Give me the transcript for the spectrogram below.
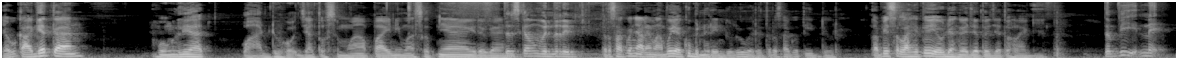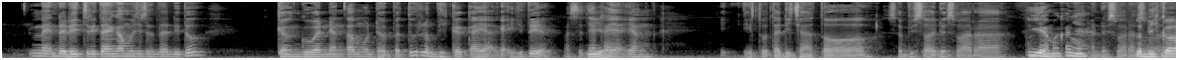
ya aku kaget kan mau ngeliat waduh kok jatuh semua apa ini maksudnya gitu kan Terus kamu benerin. terus aku nyalain lampu ya aku benerin dulu baru terus aku tidur tapi setelah itu ya udah nggak jatuh-jatuh lagi Tapi nek nek dari cerita yang kamu cerita tadi tuh gangguan yang kamu dapat tuh lebih ke kayak kayak gitu ya. Maksudnya Iya. kayak yang itu tadi jatuh, habis itu ada suara iya makanya. Ada suara lebih ke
